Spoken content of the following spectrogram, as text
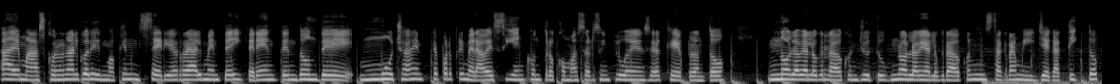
además con un algoritmo que en serio es realmente diferente, en donde mucha gente por primera vez sí encontró cómo hacerse influencer, que de pronto no lo había logrado con YouTube, no lo había logrado con Instagram y llega TikTok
